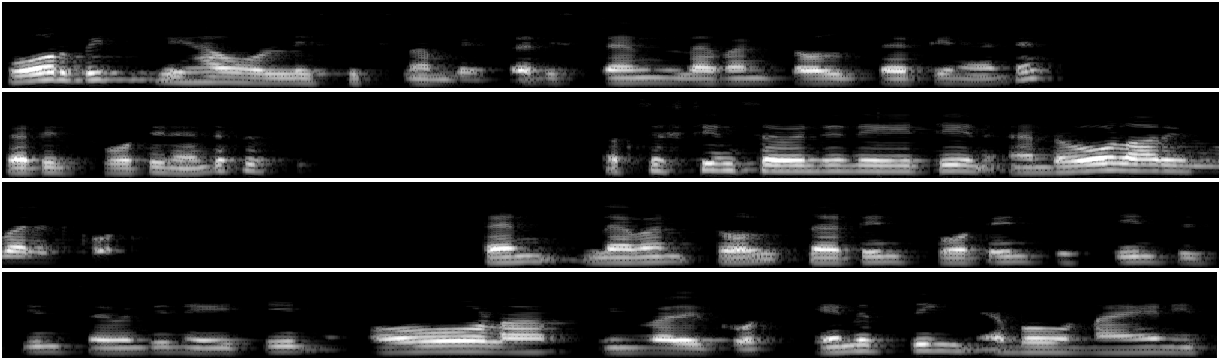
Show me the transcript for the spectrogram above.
4 bit we have only 6 numbers. That is 10 11 12 13 and that is 14 and 15 but 16 17 18 and all are invalid codes. 10 11 12 13 14 15 16 17 18 all are invalid codes. Anything above 9 is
